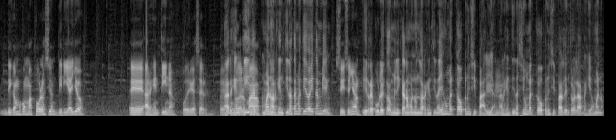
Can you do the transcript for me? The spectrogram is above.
digamos, con más población, diría yo, eh, Argentina podría ser. Argentina, bueno, Argentina está metido ahí también. Sí, señor. Y República Dominicana, bueno, no, Argentina ya es un mercado principal, ya. Argentina sí es un mercado principal dentro de la región. Bueno,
